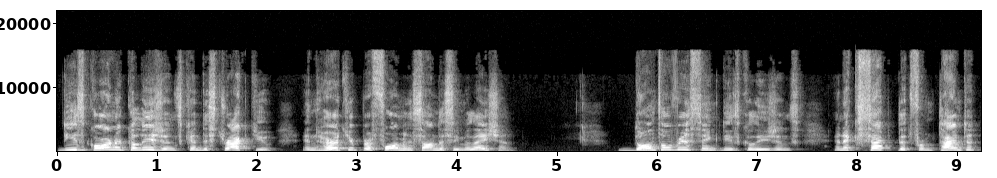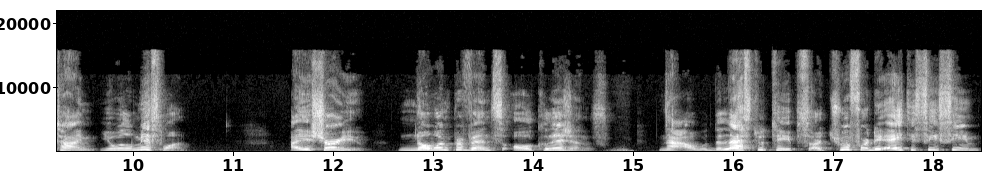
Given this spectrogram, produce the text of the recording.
these corner collisions can distract you and hurt your performance on the simulation. Don't overthink these collisions and accept that from time to time you will miss one. I assure you, no one prevents all collisions. Now, the last two tips are true for the ATC sim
